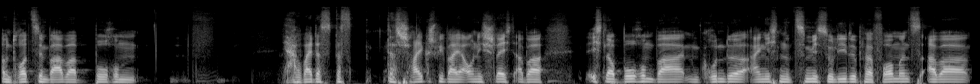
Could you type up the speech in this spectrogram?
und trotzdem war aber Bochum, ja, wobei das, das, das Schalke-Spiel war ja auch nicht schlecht, aber ich glaube, Bochum war im Grunde eigentlich eine ziemlich solide Performance, aber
